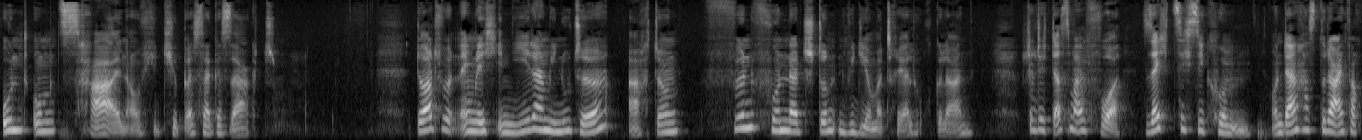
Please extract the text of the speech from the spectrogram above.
und um Zahlen auf YouTube, besser gesagt. Dort wird nämlich in jeder Minute, Achtung, 500 Stunden Videomaterial hochgeladen. Stellt euch das mal vor, 60 Sekunden und dann hast du da einfach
